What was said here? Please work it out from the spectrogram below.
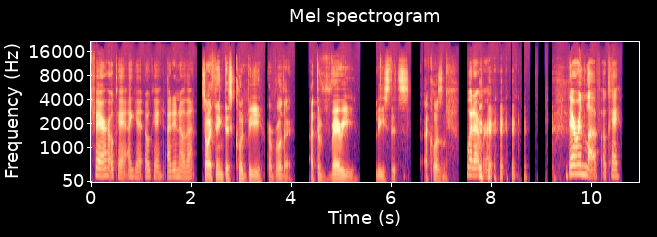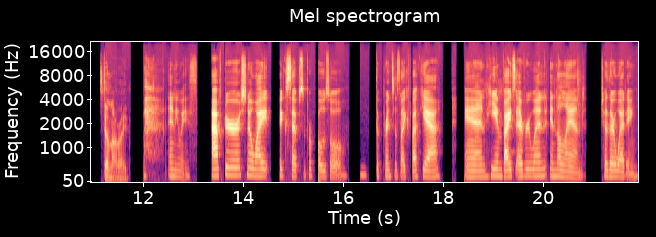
Fair. Okay. I get. Okay. I didn't know that. So I think this could be her brother. At the very least, it's a cousin. Whatever. They're in love. Okay. Still not right. Anyways, after Snow White accepts the proposal, the prince is like, fuck yeah. And he invites everyone in the land to their wedding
